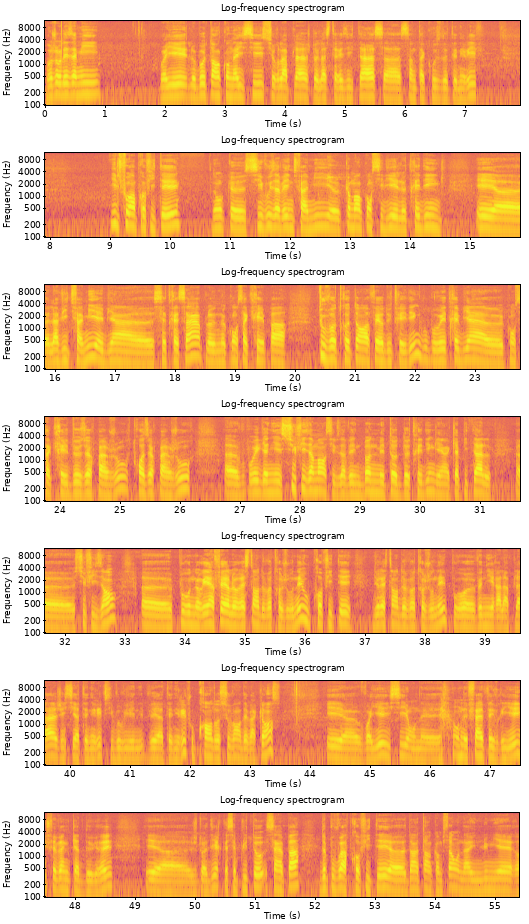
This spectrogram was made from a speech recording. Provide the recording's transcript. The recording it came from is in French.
Bonjour les amis, voyez le beau temps qu'on a ici sur la plage de Las Teresitas à Santa Cruz de Tenerife. Il faut en profiter, donc euh, si vous avez une famille, euh, comment concilier le trading et euh, la vie de famille? Eh bien c'est très simple, ne consacrez pas tout votre temps à faire du trading, vous pouvez très bien consacrer 2 heures par jour, 3 heures par jour euh, vous pouvez gagner suffisamment si vous avez une bonne méthode de trading et un capital euh, suffisant euh, pour ne rien faire le restant de votre journée ou profiter du restant de votre journée pour venir à la plage ici à Tenerife si vous vivez à Tenerife ou prendre souvent des vacances. Et vous voyez ici on est, on est, fin février, il fait 24 degrés et je dois dire que c'est plutôt sympa de pouvoir profiter d'un temps comme ça. On a une lumière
